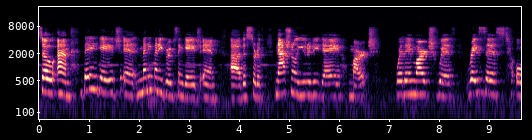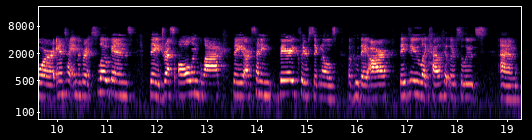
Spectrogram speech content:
So um, they engage in, many, many groups engage in uh, this sort of National Unity Day march, where they march with racist or anti immigrant slogans they dress all in black. They are sending very clear signals of who they are. They do like Heil Hitler salutes. Um,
